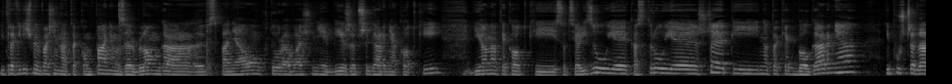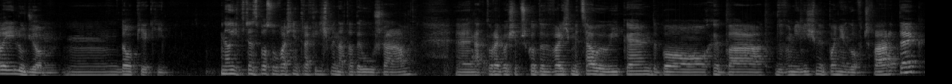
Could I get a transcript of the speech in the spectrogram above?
I trafiliśmy właśnie na taką panią z Elbląga y, wspaniałą, która właśnie bierze, przygarnia kotki. I ona te kotki socjalizuje, kastruje, szczepi, no tak jakby ogarnia i puszcza dalej ludziom mm, do opieki. No i w ten sposób właśnie trafiliśmy na Tadeusza, na którego się przygotowywaliśmy cały weekend, bo chyba dzwoniliśmy po niego w czwartek,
